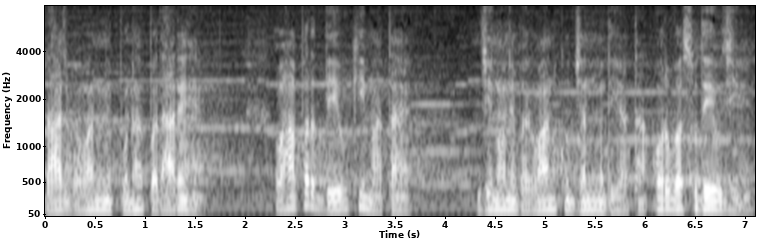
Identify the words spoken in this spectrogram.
राजभवन में पुनः पधारे हैं। वहाँ पर देव की माता है, जिन्होंने भगवान को जन्म दिया था और वसुदेव जी हैं।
